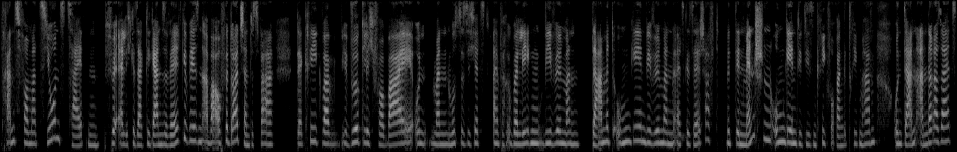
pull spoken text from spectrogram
Transformationszeiten für ehrlich gesagt die ganze Welt gewesen, aber auch für Deutschland. Es war der Krieg war wirklich vorbei und man musste sich jetzt einfach überlegen, wie will man damit umgehen? Wie will man als Gesellschaft mit den Menschen umgehen, die diesen Krieg vorangetrieben haben? Und dann andererseits,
